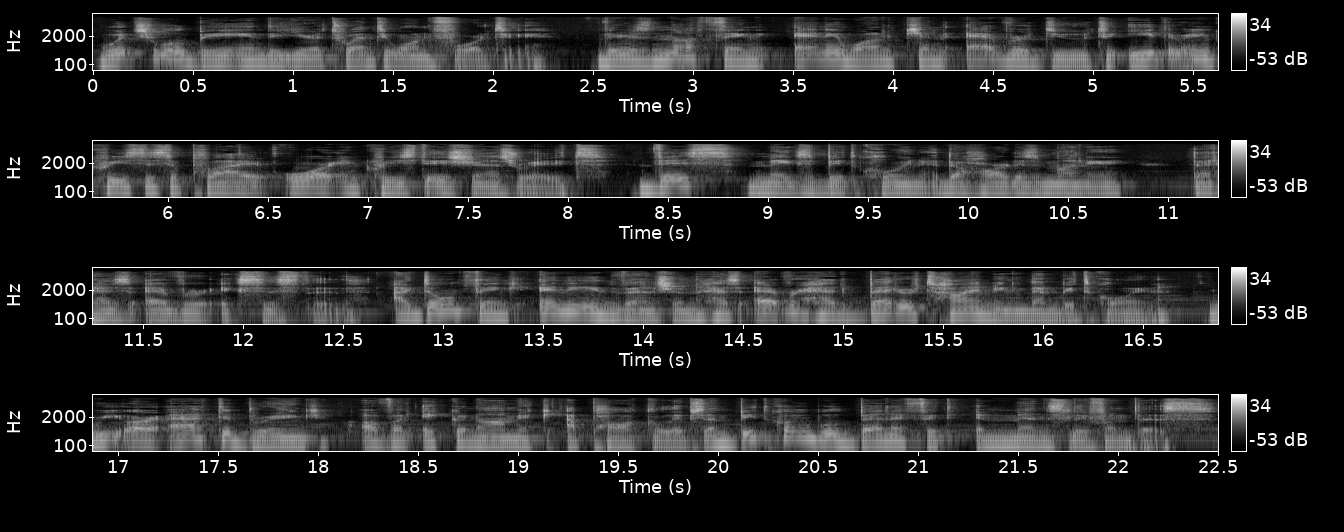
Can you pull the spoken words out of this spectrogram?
which will be in the year 2140. There is nothing anyone can ever do to either increase the supply or increase the issuance rate. This makes Bitcoin the hardest money that has ever existed. I don't think any invention has ever had better timing than Bitcoin. We are at the brink of an economic apocalypse and Bitcoin will benefit immensely from this.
